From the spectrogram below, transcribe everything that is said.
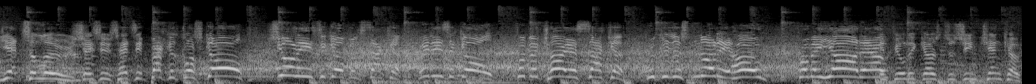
yet to lose. Jesus heads it back across goal. Surely it's a goal from Saka. It is a goal for Bukayo Saka, who can just nod it home from a yard out. Infield it goes to Zinchenko.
